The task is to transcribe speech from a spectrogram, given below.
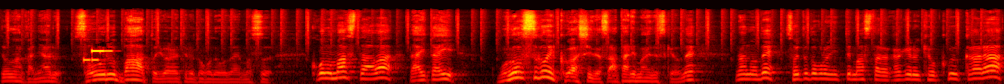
世の中にあるソウルバーと言われているところでございます。ここのマスターはだいたいものすごい詳しいです。当たり前ですけどね。なのでそういったところに行ってマスターがかける曲から、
